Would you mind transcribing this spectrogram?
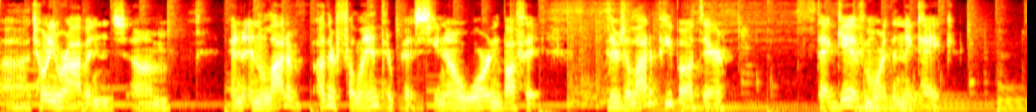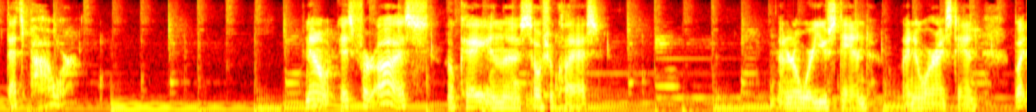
uh, Tony Robbins, and, and a lot of other philanthropists, you know, Warren Buffett. There's a lot of people out there that give more than they take. That's power. Now, as for us, okay, in the social class, I don't know where you stand. I know where I stand. But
